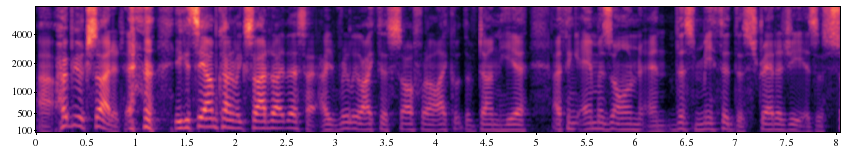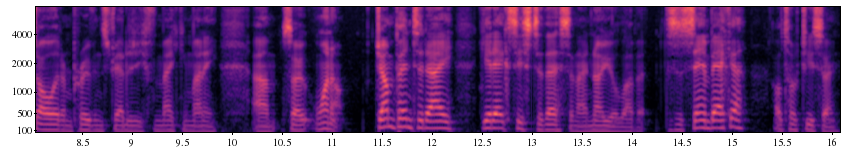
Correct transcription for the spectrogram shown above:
I uh, hope you're excited. you can see I'm kind of excited like this. I, I really like this software. I like what they've done here. I think Amazon and this method, this strategy, is a solid and proven strategy for making money. Um, so why not? Jump in today, get access to this, and I know you'll love it. This is Sam Bakker. I'll talk to you soon.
